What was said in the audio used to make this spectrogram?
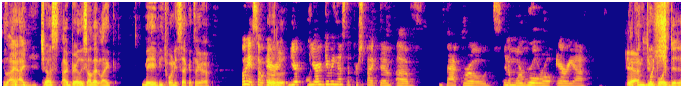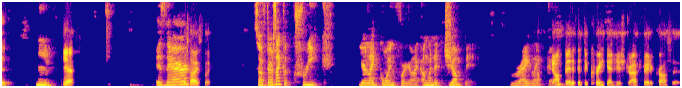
because I, I just I barely saw that like maybe 20 seconds ago. Okay, so Aaron, you're you're giving us the perspective of back roads in a more rural area. Yeah, like Duke Which, Boys did it. Mm. Yeah. Is there precisely? So if there's like a creek, you're like going for. It, you're like, I'm gonna jump it, right? Like uh, jump it. If it's a creek, I just drive straight across it.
